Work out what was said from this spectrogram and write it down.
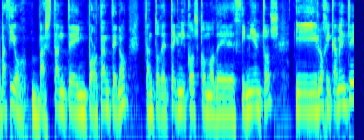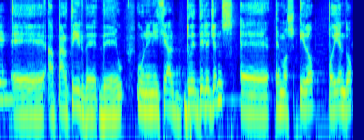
vacío bastante importante, ¿no? Tanto de técnicos como de cimientos y lógicamente, eh, a partir de, un inicial due diligence, eh, hemos ido pudiendo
